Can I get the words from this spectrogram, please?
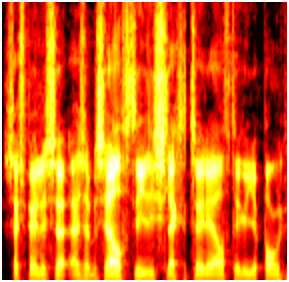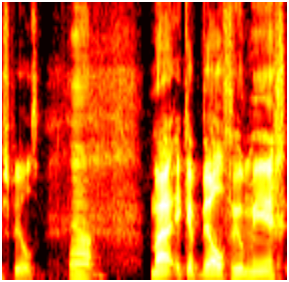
zij spelen ze, ze hebben zelf die, die slechte tweede helft tegen Japan gespeeld. ja. Maar ik heb wel veel meer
